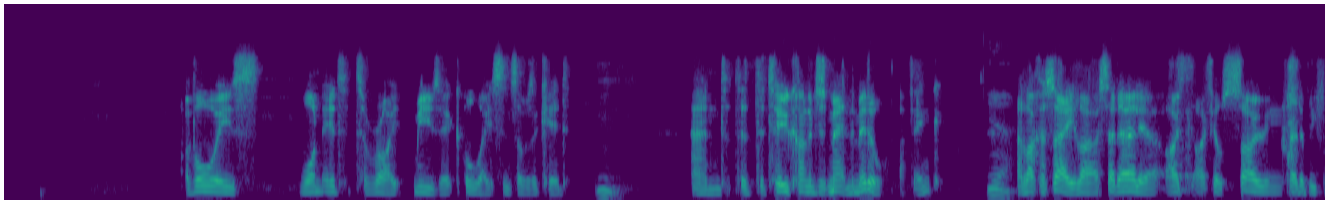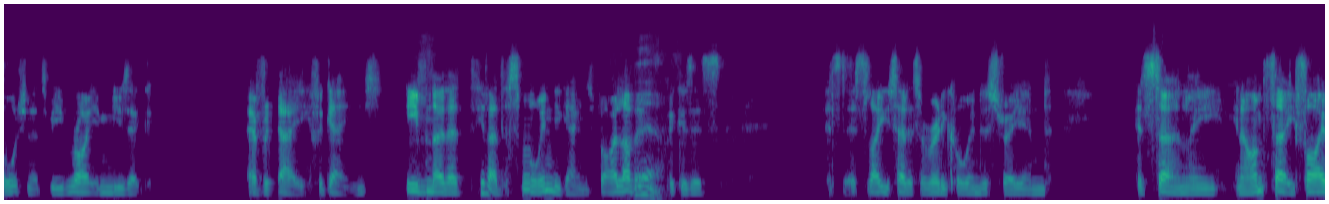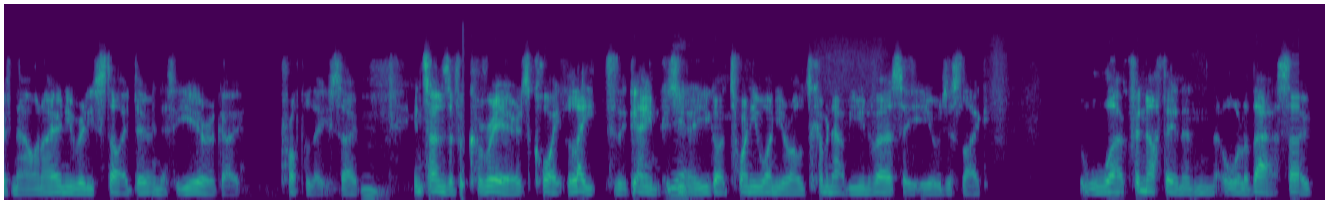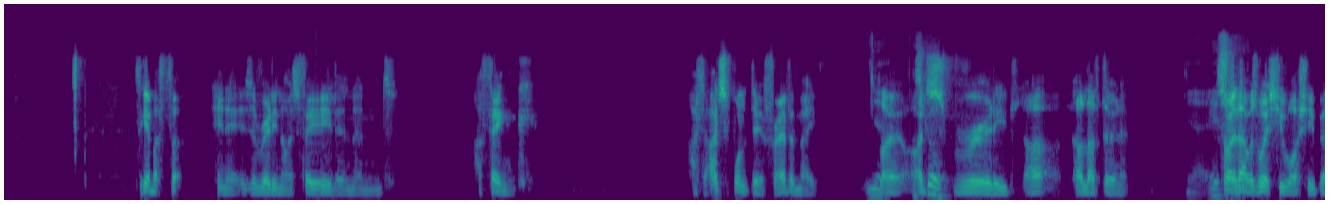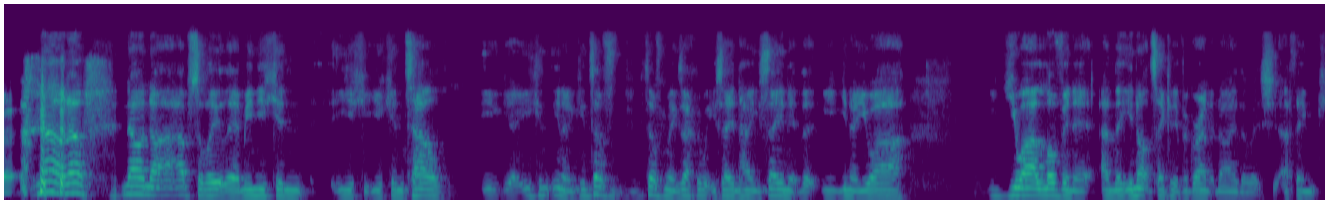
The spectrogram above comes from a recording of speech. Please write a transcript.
I've always wanted to write music always since I was a kid. Mm. And the, the two kind of just met in the middle, I think. yeah, And like I say, like I said earlier, I, I feel so incredibly fortunate to be writing music every day for games, even though they're you know they're small indie games. But I love it Yeah. because it's it's it's like you said, it's a really cool industry, and it's certainly you know I'm 35 now, and I only really started doing this a year ago properly. So Mm. in terms of a career, it's quite late to the game because you know you got 21 year olds coming out of university who are just like work for nothing and all of that. So to get my foot in it is a really nice feeling, and I think I, I just want to do it forever, mate. yeah. like I it's cool. just really I, I love doing it. yeah. Sorry, that was wishy washy, but no, no, no, no. Absolutely. I mean, you can you can, you can tell you, you can you know you can tell from, you can tell from exactly what you're saying, how you're saying it that you, you know you are you are loving it, and that you're not taking it for granted either, which I think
